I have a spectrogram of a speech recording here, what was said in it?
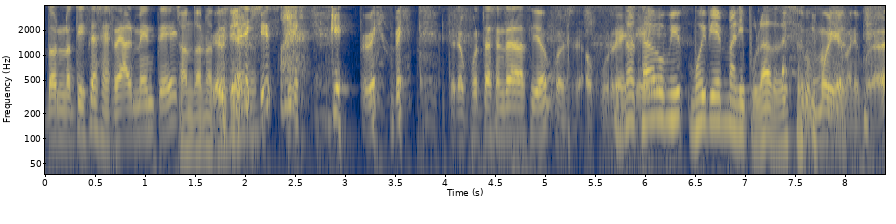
dos noticias, es realmente... Son dos noticias. Sí, sí. ¿Qué? Pero puestas en relación, pues ocurre No, que- estaba muy, muy bien manipulado eso. muy bien manipulado.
